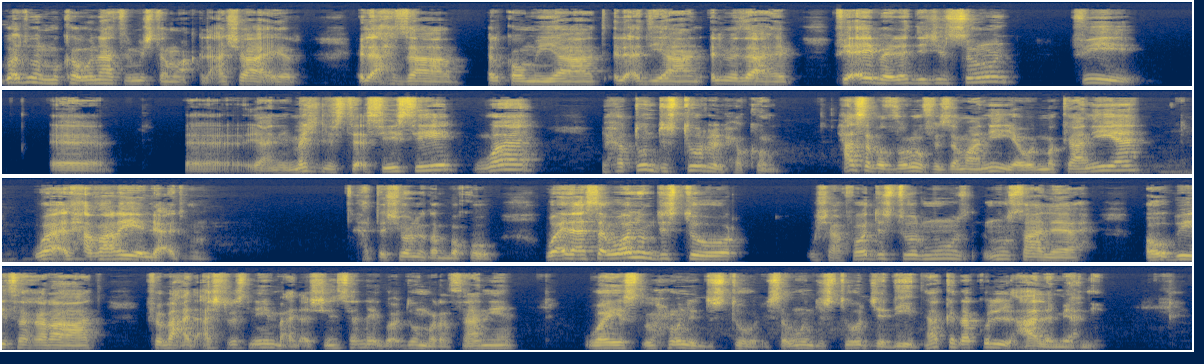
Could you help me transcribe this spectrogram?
يقعدون مكونات المجتمع العشائر الأحزاب القوميات الأديان المذاهب في أي بلد يجلسون؟ في آه، آه، يعني مجلس تأسيسي ويحطون دستور للحكم حسب الظروف الزمانية والمكانية والحضارية اللي عندهم. حتى شلون يطبقوه؟ وإذا سووا لهم دستور وشافوا الدستور مو مو صالح أو به ثغرات فبعد عشر سنين بعد عشرين سنة يقعدون مرة ثانية ويصلحون الدستور يسوون دستور جديد. هكذا كل العالم يعني.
